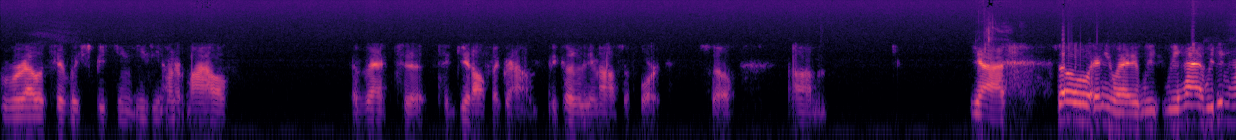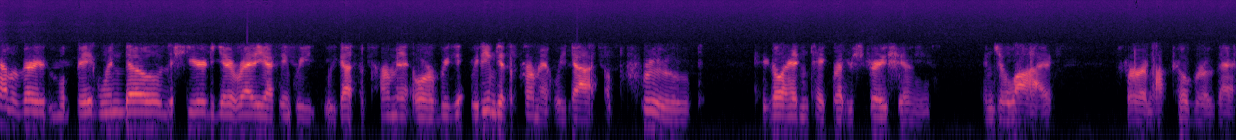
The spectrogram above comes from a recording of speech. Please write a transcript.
relatively speaking, easy 100 mile event to, to get off the ground because of the amount of support. So, um, yeah. So anyway, we, we had we didn't have a very big window this year to get it ready. I think we, we got the permit, or we we didn't get the permit. We got approved to go ahead and take registrations in July for an October event.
